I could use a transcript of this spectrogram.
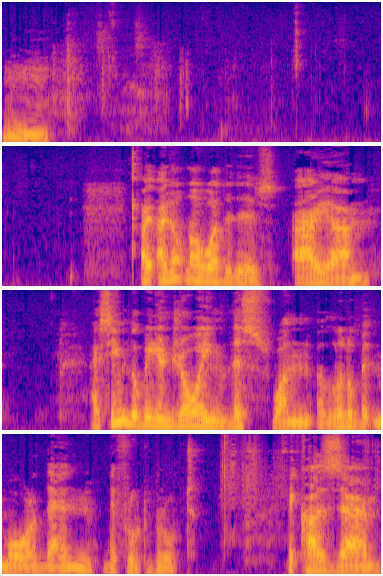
Hmm. I, I don't know what it is. I um I seem to be enjoying this one a little bit more than the fruit brute because um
